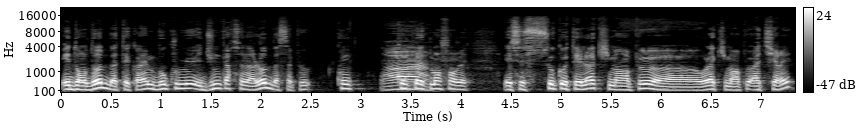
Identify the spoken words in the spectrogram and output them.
Et dans d'autres, bah, t'es quand même beaucoup mieux. Et d'une personne à l'autre, bah, ça peut complètement changer. Et c'est ce côté-là qui m'a un peu, euh, voilà, qui m'a un peu attiré.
